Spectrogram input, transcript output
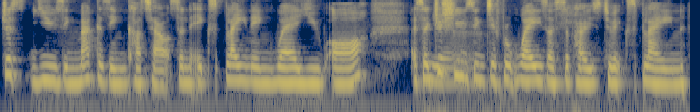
just using magazine cutouts and explaining where you are. So just yeah. using different ways i suppose to explain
